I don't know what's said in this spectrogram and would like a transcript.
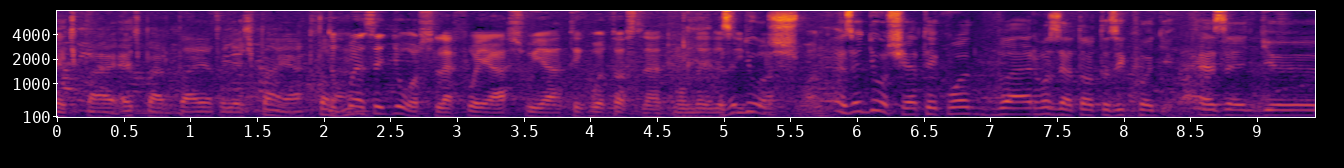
egy, pály, egy pár pályát, vagy egy pályát. Talán. Akkor ez egy gyors lefolyású játék volt, azt lehet mondani, hogy Ez az egy, gyors, van. ez egy gyors játék volt, bár hozzátartozik, hogy ez egy ö,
